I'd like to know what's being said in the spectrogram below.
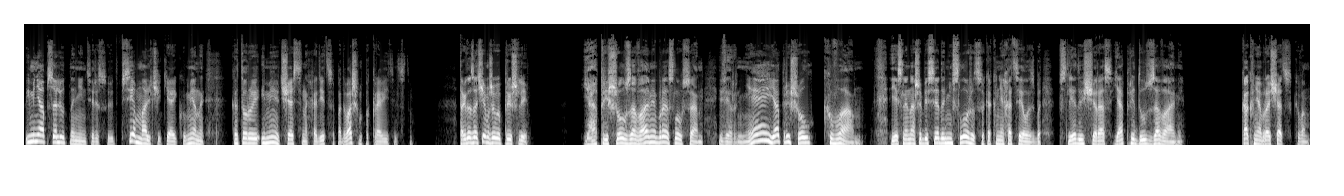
и меня абсолютно не интересуют все мальчики-айкумены, которые имеют счастье находиться под вашим покровительством. Тогда зачем же вы пришли? Я пришел за вами, Бреслоу-сан. Вернее, я пришел к вам. Если наша беседа не сложится, как мне хотелось бы, в следующий раз я приду за вами. Как мне обращаться к вам?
